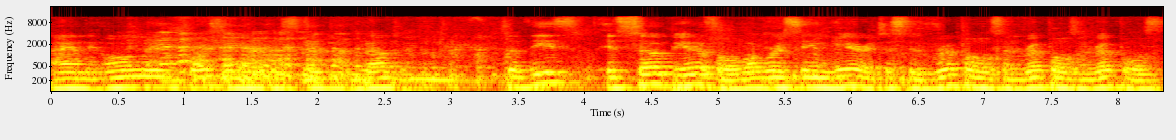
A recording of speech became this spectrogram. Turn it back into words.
I am the only in student in Belgium. So these, it's so beautiful what we're seeing here. It just ripples and ripples and ripples.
